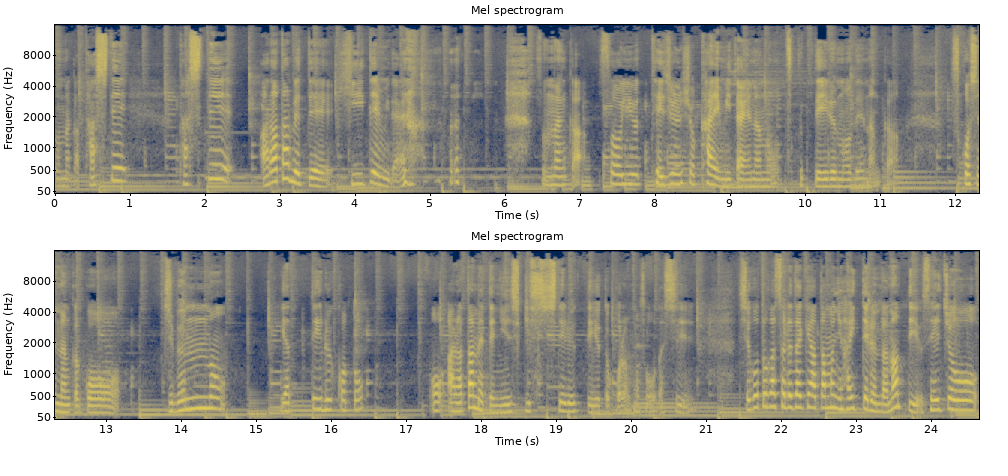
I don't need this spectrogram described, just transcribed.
そのなんか足して足して改めて引いてみたいな。そのなんかそういう手順書会みたいなのを作っているのでなんか少しなんかこう自分のやっていることを改めて認識してるっていうところもそうだし仕事がそれだけ頭に入ってるんだなっていう成長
